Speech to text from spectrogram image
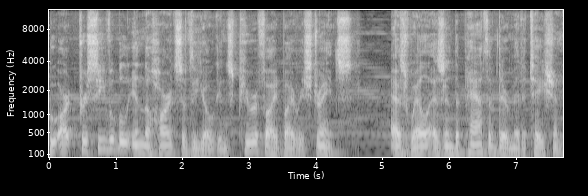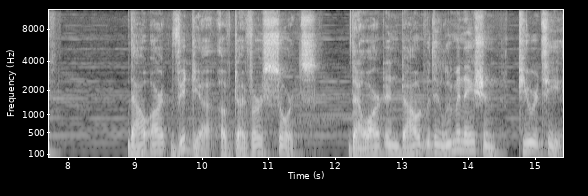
who art perceivable in the hearts of the yogins purified by restraints, as well as in the path of their meditation. Thou art Vidya of diverse sorts. Thou art endowed with illumination, purity,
